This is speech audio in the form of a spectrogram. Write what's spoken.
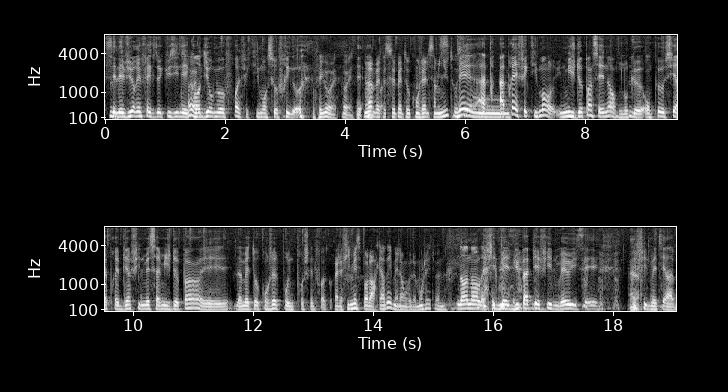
C'est, c'est les vieux réflexes de cuisiner. Ah Quand ouais. on dit on met au froid, effectivement, c'est au frigo. Au frigo, ouais. ouais. Et Non, un- bah, parce que ça peut être au congèle 5 minutes aussi. Mais ou- ap- après, effectivement, une miche de pain, c'est énorme. Donc, euh, on peut aussi, après, bien filmer sa miche de pain et la mettre au congèle pour une prochaine fois. quoi. Bah, la filmer, c'est pour la regarder, mais là, on veut la manger, tu vois. Non, non, la filmer, du papier film. Mais oui, c'est du film étirable.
